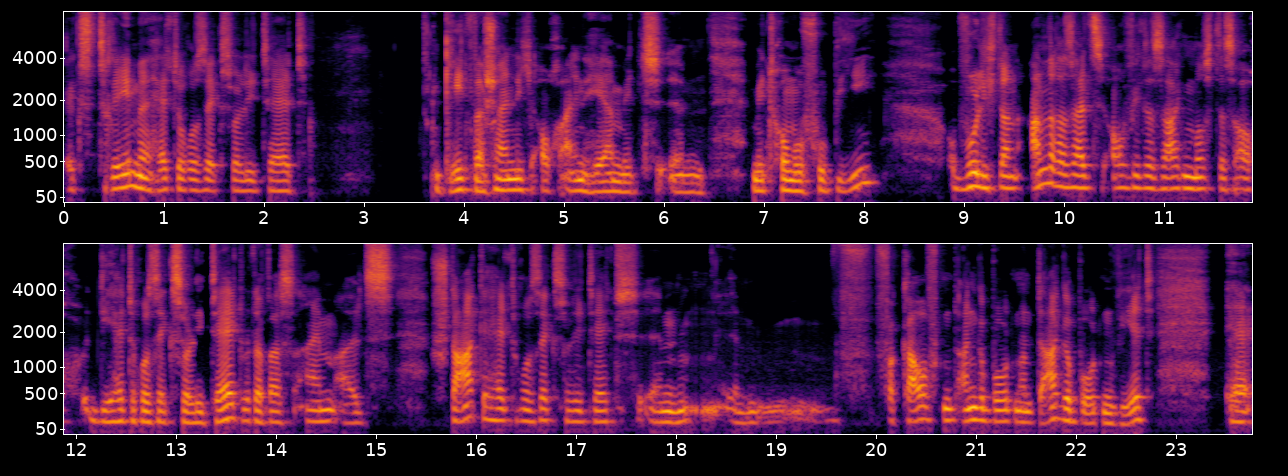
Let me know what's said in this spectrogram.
extreme Heterosexualität geht wahrscheinlich auch einher mit, ähm, mit Homophobie. Obwohl ich dann andererseits auch wieder sagen muss, dass auch die Heterosexualität oder was einem als starke Heterosexualität ähm, ähm, verkauft und angeboten und dargeboten wird, äh,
